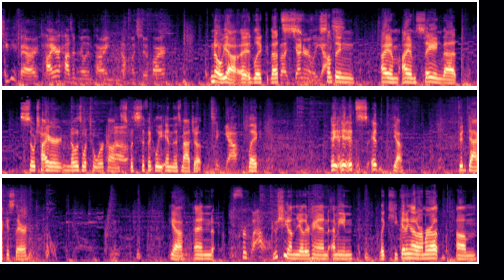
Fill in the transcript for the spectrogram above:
To be fair, Tire hasn't really been powering them that much so far. No, yeah, uh, it, like that's But generally, yes. something. I am I am saying that. So Tire knows what to work on Oh. specifically in this matchup. Yeah. Like, it, it, it's it. Yeah, good Dacus there. Yeah, and for Wow. Gucci on the other hand, I mean, like keep getting that armor up. Um,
